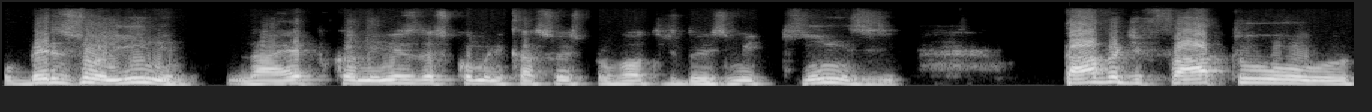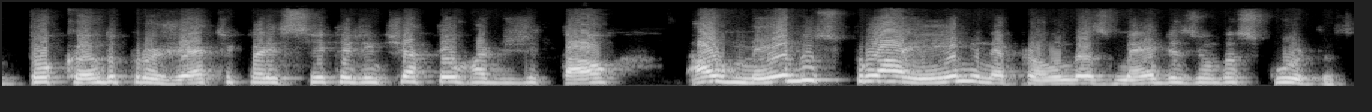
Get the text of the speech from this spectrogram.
o Berzoini, na época ministro das Comunicações por volta de 2015, estava de fato tocando o projeto e parecia que a gente ia ter o rádio digital, ao menos para o AM, né, para ondas médias e ondas curtas,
